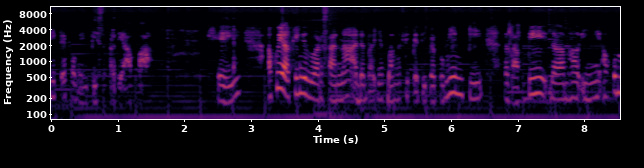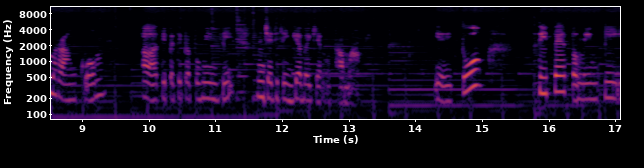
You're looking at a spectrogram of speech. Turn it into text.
tipe pemimpi seperti apa? Oke, okay. aku yakin di luar sana ada banyak banget tipe-tipe pemimpi, tetapi dalam hal ini aku merangkum uh, tipe-tipe pemimpi menjadi tiga bagian utama, yaitu tipe pemimpi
